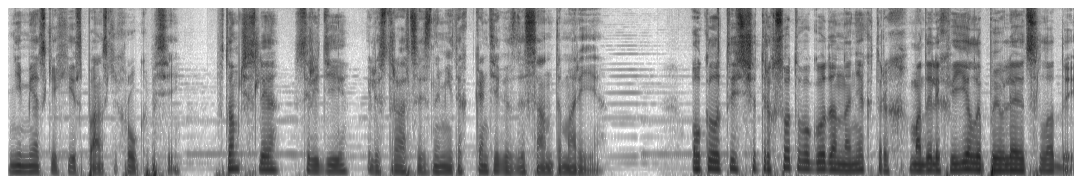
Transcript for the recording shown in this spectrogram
немецких и испанских рукописей, в том числе среди иллюстраций знаменитых «Кантигас де Санта-Мария». Около 1300 года на некоторых моделях Виелы появляются лады,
